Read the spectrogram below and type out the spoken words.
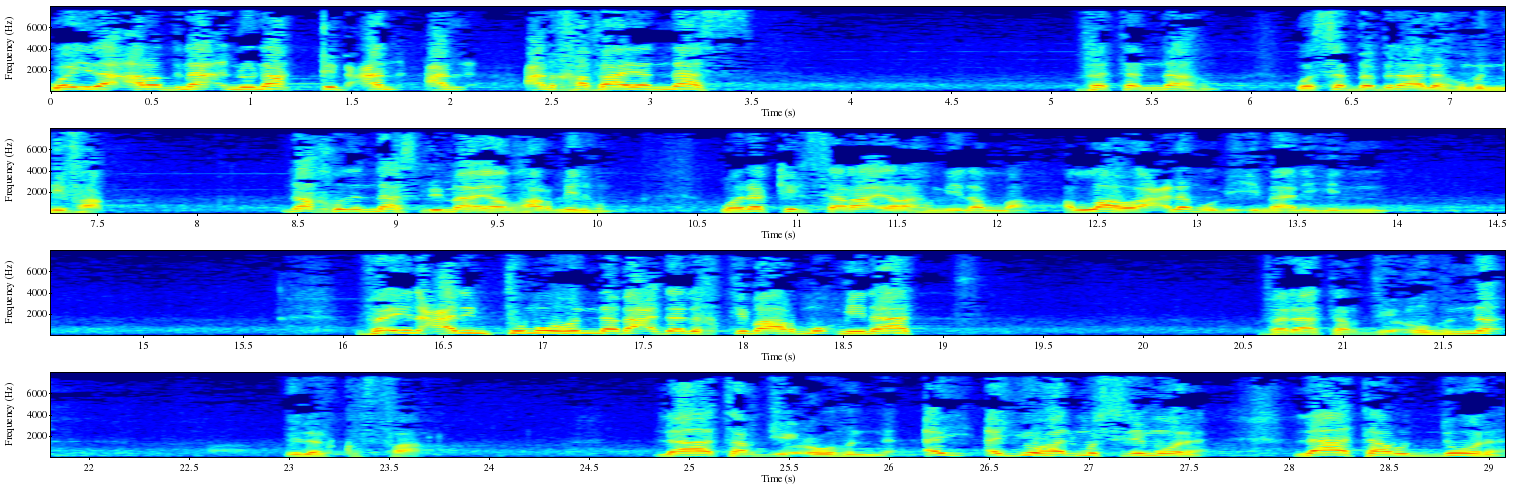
وإذا أردنا أن ننقب عن, عن, عن خفايا الناس. فتناهم وسببنا لهم النفاق. نأخذ الناس بما يظهر منهم ونكل سرائرهم إلى الله. الله أعلم بإيمانهن. فإن علمتموهن بعد الاختبار مؤمنات فلا ترجعوهن إلى الكفار. لا ترجعوهن. أي أيها المسلمون لا تردون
